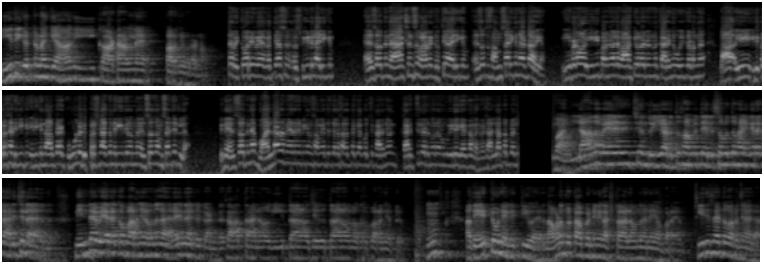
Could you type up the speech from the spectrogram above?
നീതി കിട്ടണമെങ്കിൽ ആദ്യം ഈ കാട്ടാളിനെ പറഞ്ഞു വിടണം. റിക്കവറി വ്യത്യാസം സ്പീഡിലായിരിക്കും എലിസബത്തിന്റെ ആക്ഷൻസ് വളരെ കൃത്യമായിരിക്കും. എൽസോത്ത് സംസാരിക്കുന്നതായിട്ട് അറിയാം. ഇവിടെ ഈ പറഞ്ഞ പോലെ ബാക്കിയുള്ളവരൊന്ന് കരഞ്ഞു പോയി കിടന്ന് ഈ ഡിപ്രഷൻ അടിച്ചിരിക്കുന്ന ആൾക്കാരെ കൂടുതൽ ഡിപ്രഷൻ ആക്കുന്ന രീതിയിലൊന്നും എൽസോത്ത് സംസാരിച്ചിട്ടില്ല. പിന്നെ എൽസോത്തിനെ വല്ലാതെ വേദനിപ്പിക്കുന്ന സമയത്ത് ചില സ്ഥലത്തൊക്കെ കുറച്ച് കരഞ്ഞു കരച്ചിൽ വരുന്ന നമുക്ക് വീഡിയോ കേൾക്കാൻ പറ്റും. പക്ഷെ അല്ലാത്ത വല്ലാതെ വേദനിച്ച് എന്തോ ഈ അടുത്ത സമയത്ത് എലിസബത്ത് ഭയങ്കര കരച്ചിലായിരുന്നു. നിന്റെ പേരൊക്കെ പറഞ്ഞു കിടന്ന് കരയുന്നൊക്കെ കണ്ട് സാത്താനോ ഗീതാനോ ചെകുത്താനോ എന്നൊക്കെ പറഞ്ഞിട്ട്. അത് ഏറ്റവും നെഗറ്റീവ് ആയിരുന്നു. അവിടെ തൊട്ടാ പെണ്ണിന് കഷ്ടകാലം എന്ന് തന്നെ ഞാൻ പറയാം. സീരിയസ് ആയിട്ട് പറഞ്ഞാല.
